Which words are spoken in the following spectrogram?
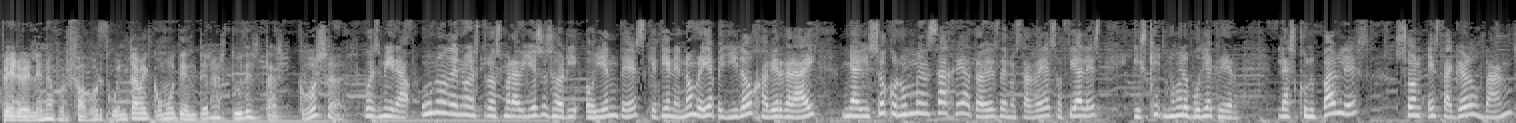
Pero Elena, por favor, cuéntame cómo te enteras tú de estas cosas. Pues mira, uno de nuestros maravillosos oyentes, que tiene nombre y apellido, Javier Garay, me avisó con un mensaje a través de nuestras redes sociales y es que no me lo podía creer. Las culpables son esta girl band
